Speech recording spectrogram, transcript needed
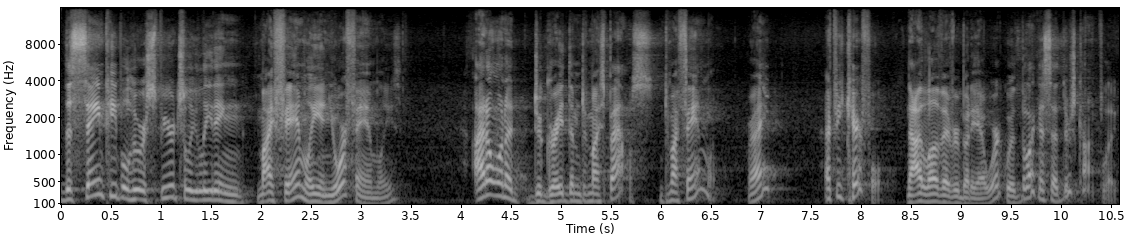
the same people who are spiritually leading my family and your families, I don't want to degrade them to my spouse, to my family, right? I have to be careful. Now, I love everybody I work with, but like I said, there's conflict.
